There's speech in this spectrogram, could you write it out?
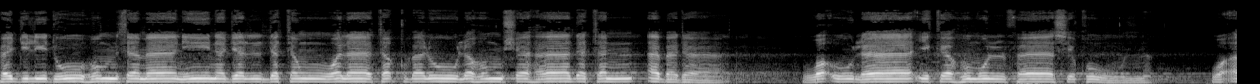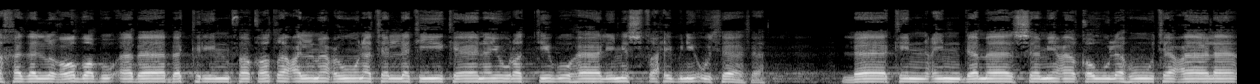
فاجلدوهم ثمانين جلدة ولا تقبلوا لهم شهادة أبدا. وأولئك هم الفاسقون. وأخذ الغضب أبا بكر فقطع المعونة التي كان يرتبها لمصطح بن أثاثة لكن عندما سمع قوله تعالى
